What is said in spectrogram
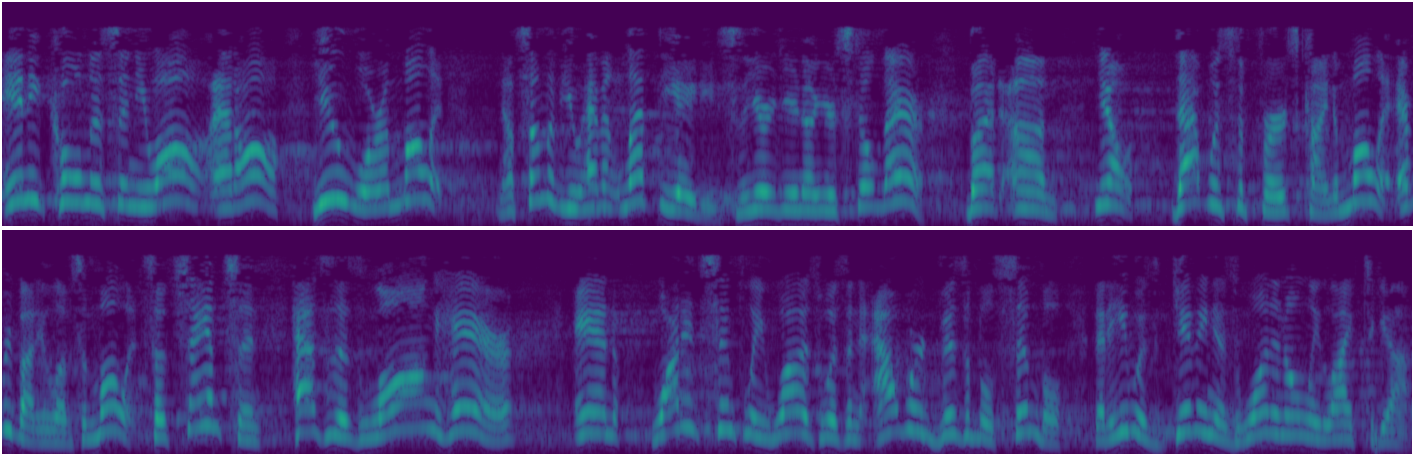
any coolness in you all at all, you wore a mullet. Now, some of you haven't left the 80s. So you're, you know, you're still there. But, um, you know, that was the first kind of mullet. Everybody loves a mullet. So Samson has this long hair and what it simply was was an outward visible symbol that he was giving his one and only life to God.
